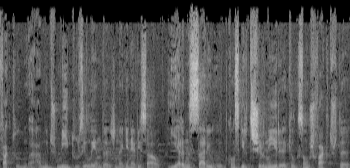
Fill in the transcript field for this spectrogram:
facto, há muitos mitos e lendas na Guiné-Bissau e era necessário conseguir discernir aquilo que são os factos, de,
